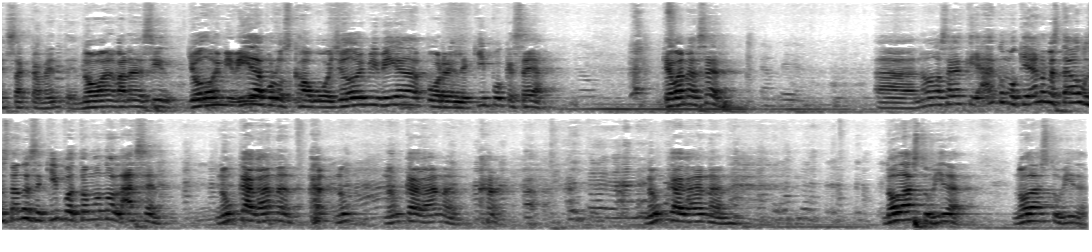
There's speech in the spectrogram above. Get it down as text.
Exactamente. No van, a decir, yo doy mi vida por los Cowboys, yo doy mi vida por el equipo que sea. ¿Qué van a hacer? Ah, no, sabes que ya como que ya no me estaba gustando ese equipo, de todo mundo lo hacen. Nunca ganan. Nu- Nunca ganan. Nunca ganan. No das tu vida. No das tu vida.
